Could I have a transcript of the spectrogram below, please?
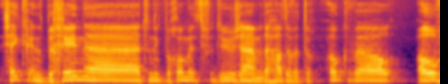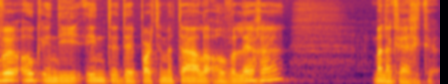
zeker in het begin, uh, toen ik begon met het verduurzamen, daar hadden we het er ook wel over, ook in die interdepartementale overleggen. Maar dan kreeg ik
